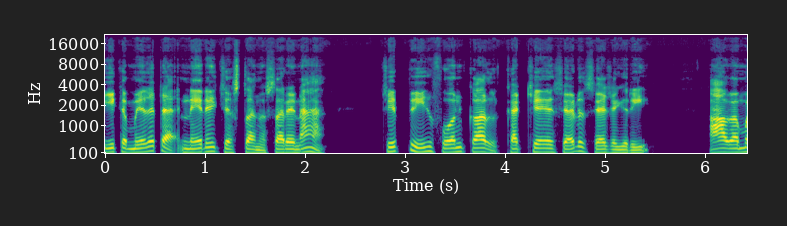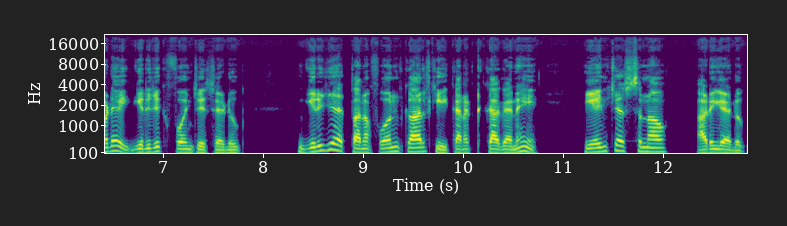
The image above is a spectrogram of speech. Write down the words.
ఇక మీదట నేనే చేస్తాను సరేనా? చెప్పి ఫోన్ కాల్ కట్ చేశాడు శేషగిరి. ఆ వెంబడే గిరిజకి ఫోన్ చేశాడు. గిరిజ తన ఫోన్ కాల్కి కనెక్ట్ కాగానే ఏం చేస్తున్నావు? అడిగాడు.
